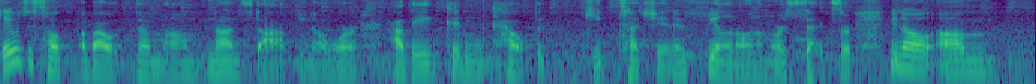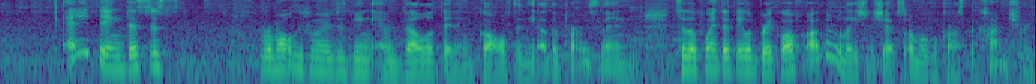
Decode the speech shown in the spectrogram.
they would just talk about them um, nonstop, you know, or how they couldn't help but keep touching and feeling on them, or sex, or, you know, um, anything that's just remotely familiar just being enveloped and engulfed in the other person to the point that they would break off other relationships or move across the country,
